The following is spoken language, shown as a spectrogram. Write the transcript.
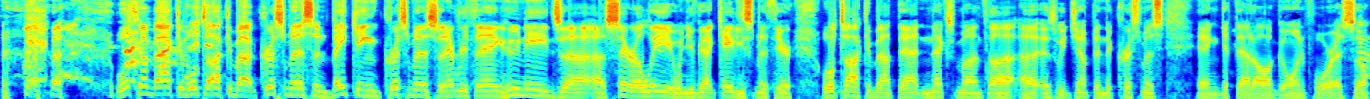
we'll come back and we'll talk about Christmas and baking Christmas and everything. Who needs uh, uh, Sara Lee when you've got Katie Smith here? We'll talk about that next month uh, uh, as we jump into Christmas and get that all going for us. So,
